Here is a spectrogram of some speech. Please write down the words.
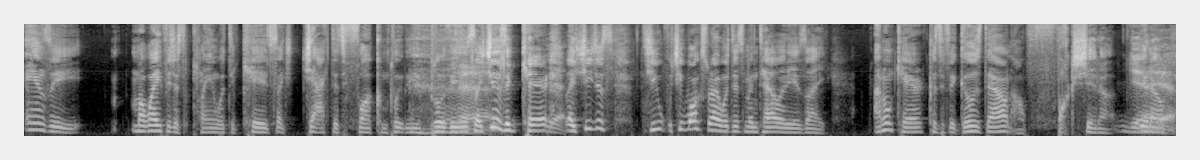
Ansley, my wife is just playing with the kids, like jacked as fuck, completely oblivious. like she doesn't care. Yeah. Like she just she she walks around with this mentality is like, I don't care because if it goes down, I'll fuck shit up. Yeah, you know. yeah.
